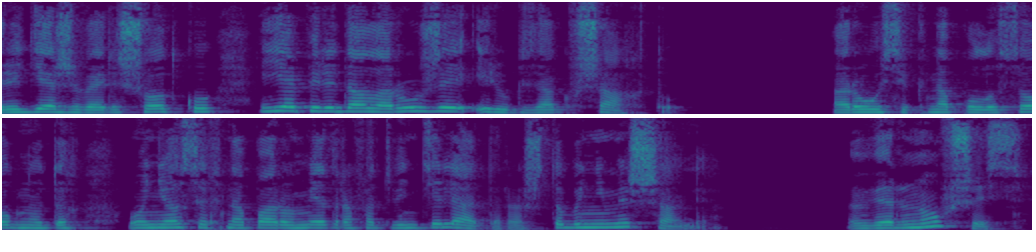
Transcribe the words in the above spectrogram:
Придерживая решетку, я передал оружие и рюкзак в шахту. Русик на полусогнутых унес их на пару метров от вентилятора, чтобы не мешали. Вернувшись,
